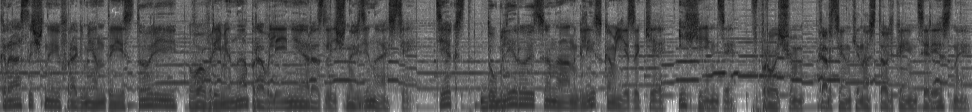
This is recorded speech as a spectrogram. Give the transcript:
красочные фрагменты истории во времена правления различных династий. Текст дублируется на английском языке и хинди. Впрочем, картинки настолько интересные,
